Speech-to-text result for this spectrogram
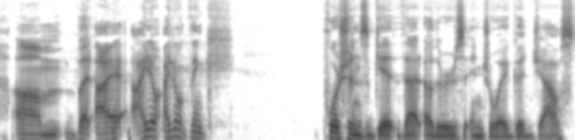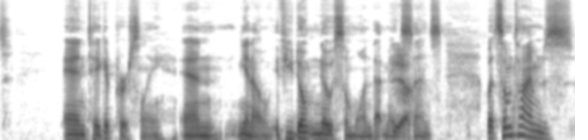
Um, but I, I don't, I don't think portions get that others enjoy a good joust and take it personally. And you know, if you don't know someone, that makes Yeah. sense. But sometimes,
